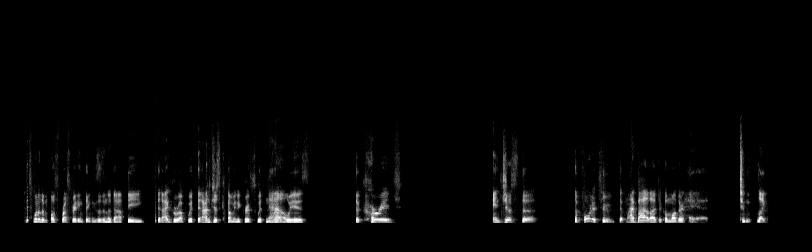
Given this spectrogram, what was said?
that's one of the most frustrating things as an adoptee that I grew up with that I'm just coming to grips with now is the courage and just the the fortitude that my biological mother had to like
